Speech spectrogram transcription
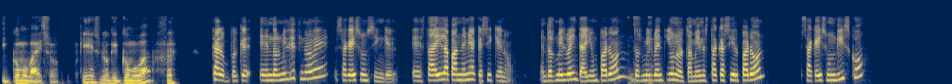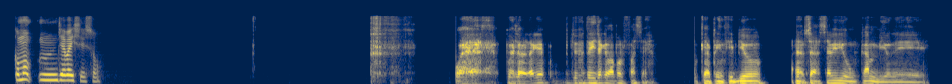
¿y cómo va eso? ¿Qué es lo que cómo va? Claro, porque en 2019 sacáis un single, está ahí la pandemia que sí que no. En 2020 hay un parón, 2021 también está casi el parón, sacáis un disco, ¿cómo mm, lleváis eso? Pues, pues la verdad que yo te diría que va por fases. Porque al principio, o sea, se ha vivido un cambio de,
